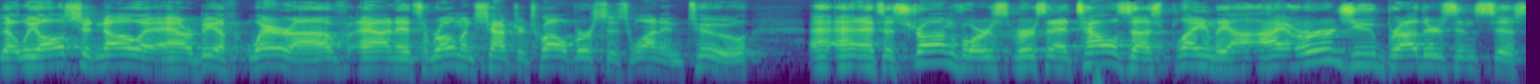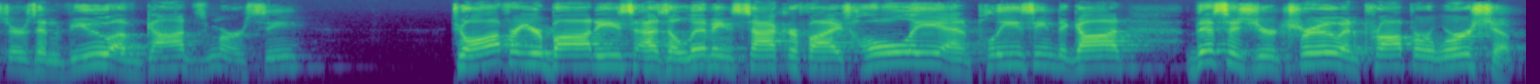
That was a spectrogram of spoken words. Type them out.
that we all should know or be aware of, and it's Romans chapter 12, verses 1 and 2. And it's a strong verse, verse, and it tells us plainly I urge you, brothers and sisters, in view of God's mercy, to offer your bodies as a living sacrifice, holy and pleasing to God. This is your true and proper worship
